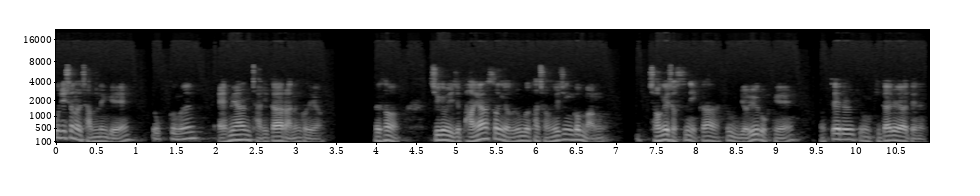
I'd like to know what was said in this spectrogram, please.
포지션을 잡는 게 조금은 애매한 자리다라는 거예요. 그래서 지금 이제 방향성이 어느 정도 다 정해진 것만 정해졌으니까 좀 여유롭게 때를 좀 기다려야 되는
